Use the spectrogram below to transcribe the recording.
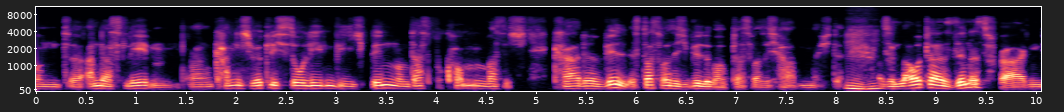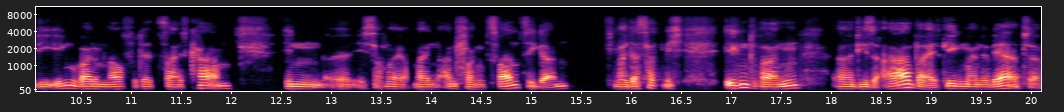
und äh, anders leben? Äh, kann ich wirklich so leben, wie ich bin und das bekommen, was ich gerade will? Ist das, was ich will, überhaupt das, was ich haben möchte? Mhm. Also lauter Sinnesfragen, die irgendwann im Laufe der Zeit kamen, in, äh, ich sag mal, meinen Anfang Zwanzigern, weil das hat mich irgendwann äh, diese Arbeit gegen meine Werte.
